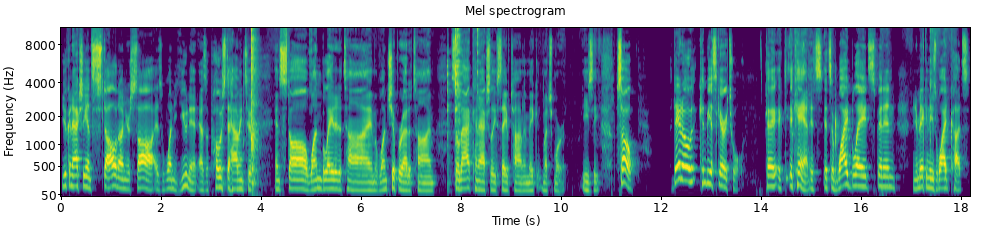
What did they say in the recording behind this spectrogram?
you can actually install it on your saw as one unit as opposed to having to install one blade at a time, one chipper at a time. So that can actually save time and make it much more easy. So dado can be a scary tool. Okay, it, it, can. It's, it's a wide blade spinning and you're making these wide cuts.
